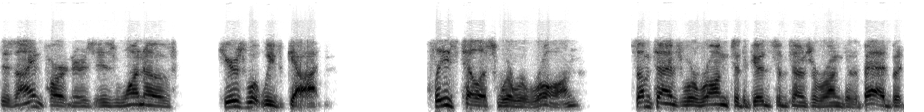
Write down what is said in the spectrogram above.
design partners is one of here's what we've got. Please tell us where we're wrong. Sometimes we're wrong to the good, sometimes we're wrong to the bad, but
